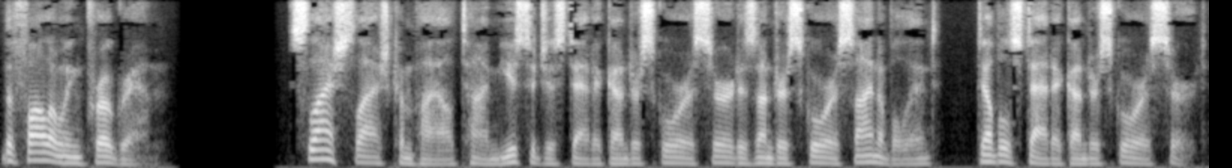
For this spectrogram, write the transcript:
The following program slash slash compile time usage static underscore assert is underscore assignable int double static underscore assert.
